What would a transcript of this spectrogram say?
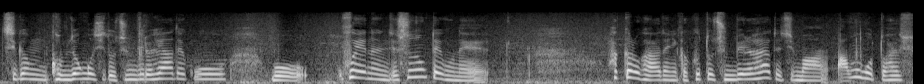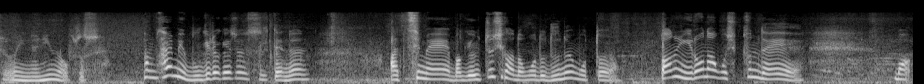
지금 검정고시도 준비를 해야 되고 뭐 후에는 이제 수능 때문에 학교를 가야 되니까 그것도 준비를 해야 되지만 아무것도 할 수 있는 힘이 없었어요. 참 삶이 무기력해졌을 때는 아침에 막 12시가 넘어도 눈을 못 떠요. 나는 일어나고 싶은데 막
